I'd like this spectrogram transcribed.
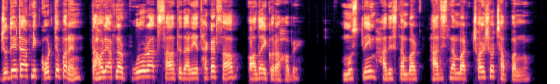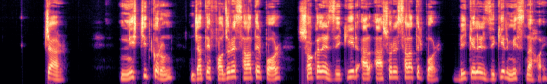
যদি এটা আপনি করতে পারেন, তাহলে আপনার পুরো রাত সালাতে দাঁড়িয়ে থাকার সব আদায় করা হবে। মুসলিম হাদিস নাম্বার হাদিস নাম্বার ছয়শো ছাপ্পান্ন। চার, নিশ্চিত করুন, যাতে ফজরের সালাতের পর, সকালের জিকির আর আসরের সালাতের পর বিকেলের জিকির মিস না হয়।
